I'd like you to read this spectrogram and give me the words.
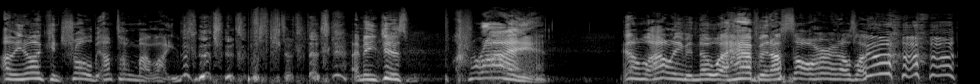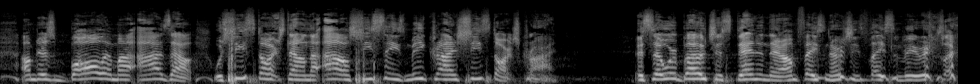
I mean, uncontrollably. I'm talking about like, I mean, just crying. And I'm, I don't even know what happened. I saw her and I was like, I'm just bawling my eyes out. Well, she starts down the aisle. She sees me crying. She starts crying. And so we're both just standing there. I'm facing her, she's facing me. We're just like,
